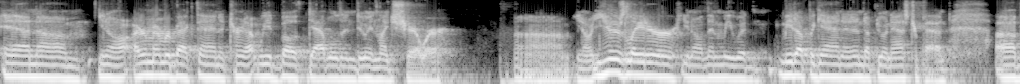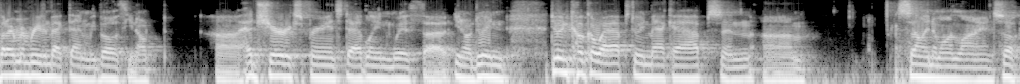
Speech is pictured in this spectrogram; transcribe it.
And, um, you know, I remember back then it turned out we had both dabbled in doing like shareware. Um, you know, years later, you know, then we would meet up again and end up doing Astropad. Uh, but I remember even back then we both, you know, uh, had shared experience dabbling with uh, you know doing doing Cocoa apps, doing Mac apps, and um, selling them online. So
